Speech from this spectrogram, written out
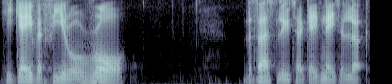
He gave a feral roar. The first looter gave Nate a look.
